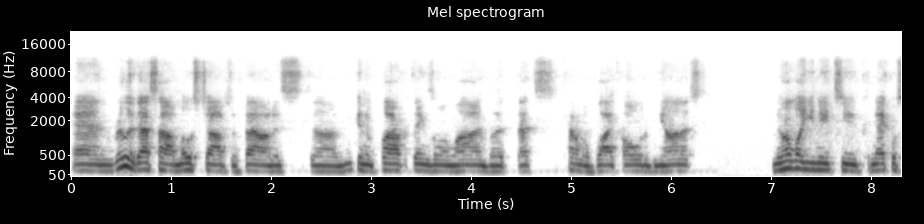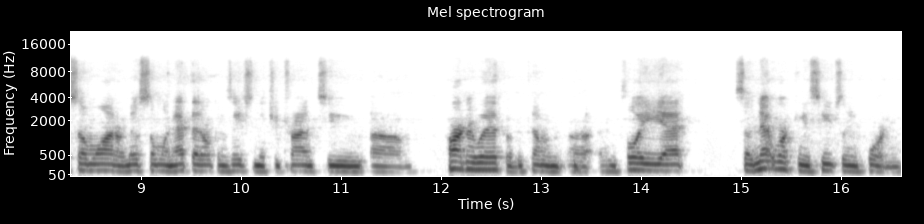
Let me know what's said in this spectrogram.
And really that's how most jobs are found is um, you can apply for things online, but that's kind of a black hole to be honest normally you need to connect with someone or know someone at that organization that you're trying to um, partner with or become uh, an employee at. So networking is hugely important.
